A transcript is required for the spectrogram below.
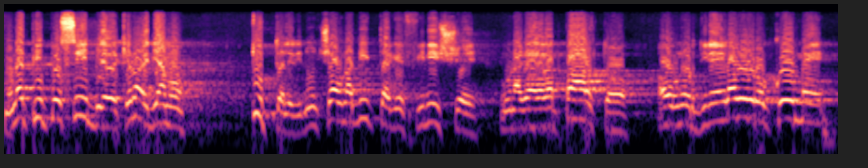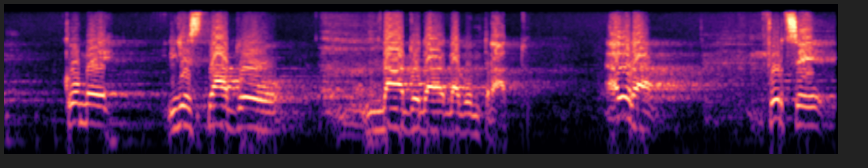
Non è più possibile perché noi diamo tutte le non c'è una ditta che finisce una gara d'appalto o un ordine di lavoro come, come gli è stato dato da, da contratto. Allora, forse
